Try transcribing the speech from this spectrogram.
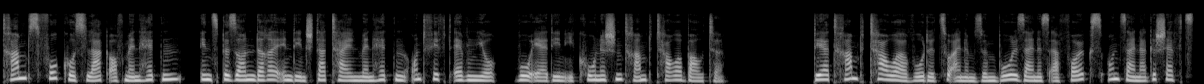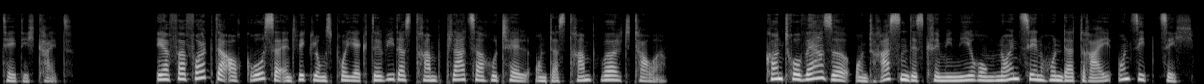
Trumps Fokus lag auf Manhattan, insbesondere in den Stadtteilen Manhattan und Fifth Avenue, wo er den ikonischen Trump Tower baute. Der Trump Tower wurde zu einem Symbol seines Erfolgs und seiner Geschäftstätigkeit. Er verfolgte auch große Entwicklungsprojekte wie das Trump Plaza Hotel und das Trump World Tower. Kontroverse und Rassendiskriminierung 1973.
